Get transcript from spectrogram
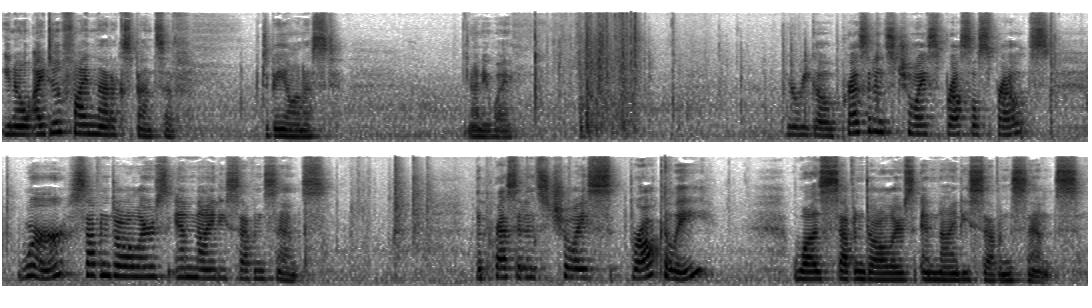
You know, I do find that expensive, to be honest. Anyway. Here we go. President's Choice Brussels sprouts were $7.97. The President's Choice broccoli was $7.97.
